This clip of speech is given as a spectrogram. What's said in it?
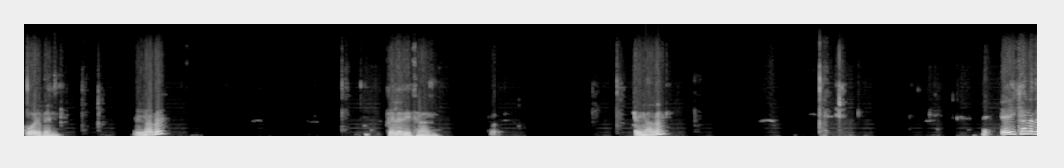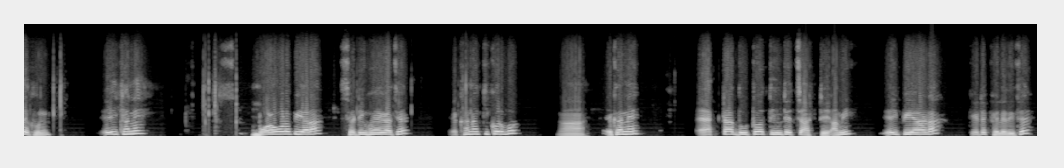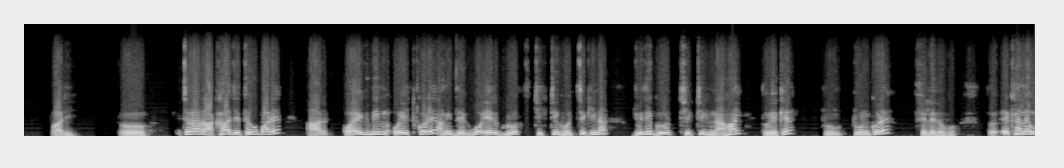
করবেন। এইভাবে ফেলে দিতে হবে। তো এইভাবে এইখানে দেখুন, এইখানে বড় বড় পেয়ারা সেটিং হয়ে গেছে। এখানে কি করব? এখানে একটা, দুটো, তিনটে, চারটে। আমি এই পেয়ারাটা কেটে ফেলে দিতে পারি। তো এছাড়া রাখা যেতেও পারে। আর কয়েকদিন ওয়েট করে আমি দেখব এর গ্রোথ ঠিক ঠিক হচ্ছে কিনা। যদি গ্রোথ ঠিক ঠিক না হয়, তো একে টুন করে ফেলে দেবো। তো এখানেও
